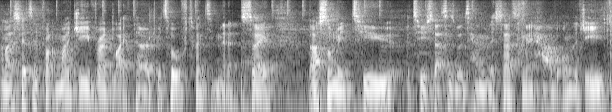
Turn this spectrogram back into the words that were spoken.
and I sit in front of my Joovv red light therapy tool for 20 minutes. So that's normally two, two settings with a 10 minute setting they have on the Joovv.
